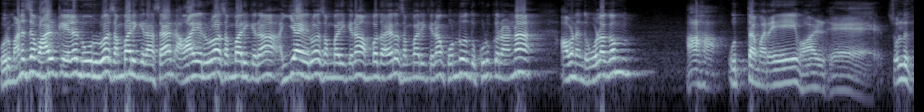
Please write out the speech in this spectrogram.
ஒரு மனுஷன் வாழ்க்கையில் நூறுரூவா சம்பாதிக்கிறான் சார் ஆயிரம் ரூபா சம்பாதிக்கிறான் ஐயாயிரம் ரூபா சம்பாதிக்கிறான் ஐம்பதாயிரம் சம்பாதிக்கிறான் கொண்டு வந்து கொடுக்குறான்னா அவன் அந்த உலகம் ஆஹா உத்தமரே வாழ்க. சொல்லுது.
